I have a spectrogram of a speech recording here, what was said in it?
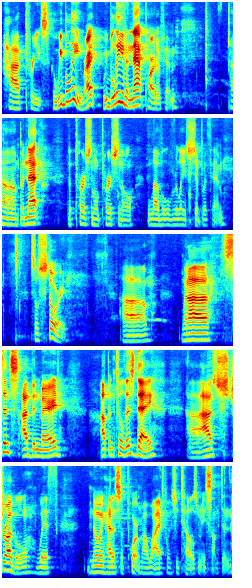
high priest who we believe, right? We believe in that part of him, uh, but not the personal, personal level relationship with him. So, story. Uh, when I, since I've been married, up until this day, uh, I struggle with knowing how to support my wife when she tells me something,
